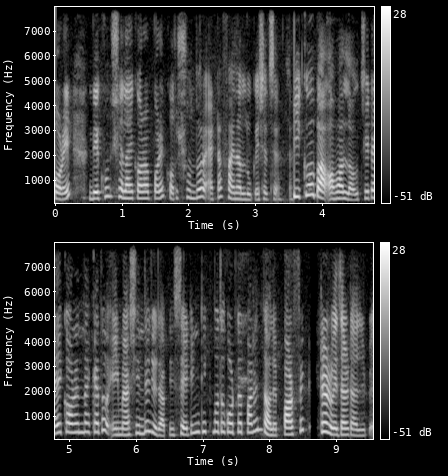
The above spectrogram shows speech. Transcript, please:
পরে দেখুন সেলাই করার পরে কত সুন্দর একটা ফাইনাল লুক এসেছে। পিকো বা ওভারলক যেটাই করেন না কেন, এই মেশিন দিয়ে যদি আপনি সেটিং ঠিক মতো করতে পারেন, তাহলে পারফেক্ট একটা রেজাল্ট আসবে।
